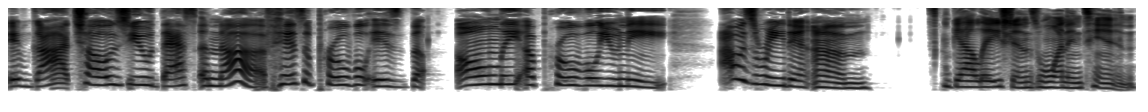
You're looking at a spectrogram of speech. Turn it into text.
If God chose you, that's enough. His approval is the only approval you need. I was reading um Galatians 1 and 10,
